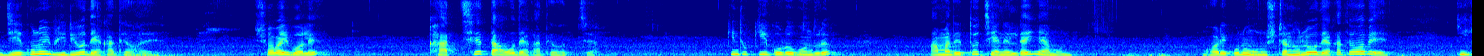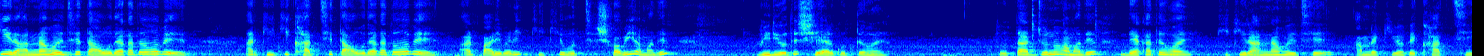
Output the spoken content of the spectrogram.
যে কোনোই ভিডিও দেখাতে হয়। সবাই বলে, খাচ্ছে তাও দেখাতে হচ্ছে। কিন্তু কি করব বন্ধুরা? আমাদের তো চ্যানেলটাই এমন। ঘরে কোনো অনুষ্ঠান হলেও দেখাতে হবে কি কি রান্না হয়েছে তাও দেখাতে হবে? আর কি কি খাচ্ছি তাও দেখাতে হবে? আর পারিবারিক কি কি হচ্ছে সবই আমাদের ভিডিওতে শেয়ার করতে হয়। তো তার জন্য আমাদের দেখাতে হয় কি কি রান্না হয়েছে, আমরা কীভাবে খাচ্ছি।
